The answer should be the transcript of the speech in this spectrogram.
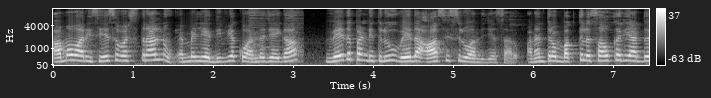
అమ్మవారి శేష వస్త్రాలను ఎమ్మెల్యే దివ్యకు అందజేయగా వేద పండితులు వేద ఆశీస్సులు అందజేశారు. అనంతరం భక్తుల సౌకర్యార్థం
